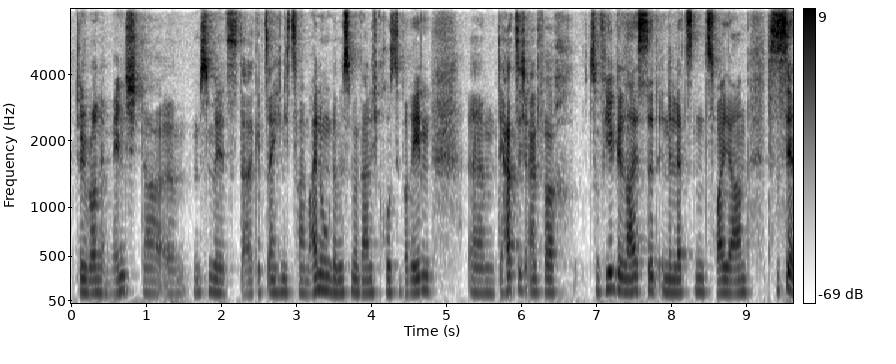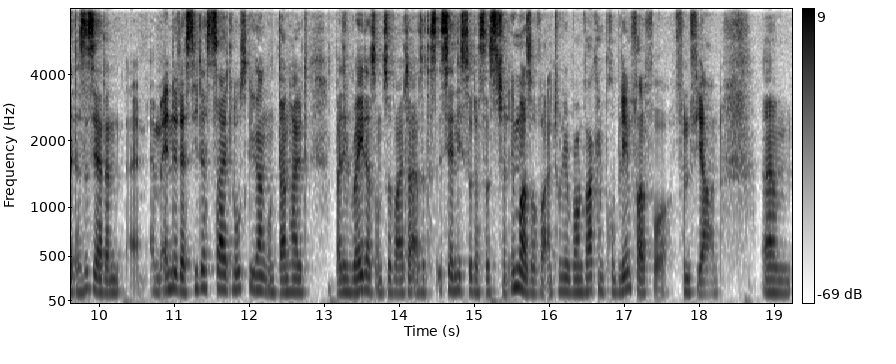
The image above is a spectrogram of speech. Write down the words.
Antonio Brown, der Mensch, da ähm, müssen wir jetzt, da gibt es eigentlich nicht zwei Meinungen, da müssen wir gar nicht groß drüber reden. Ähm, der hat sich einfach zu viel geleistet in den letzten zwei Jahren. Das ist ja, das ist ja dann am Ende der Steelers-Zeit losgegangen und dann halt bei den Raiders und so weiter. Also das ist ja nicht so, dass das schon immer so war. Antonio Brown war kein Problemfall vor fünf Jahren. Ähm,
